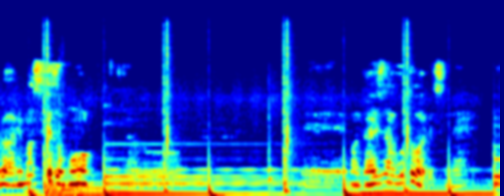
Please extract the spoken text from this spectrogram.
ろありますけども、あのえー、まあ、大事なことはですね、えー、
